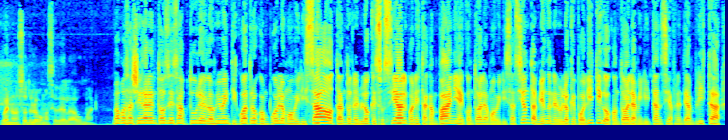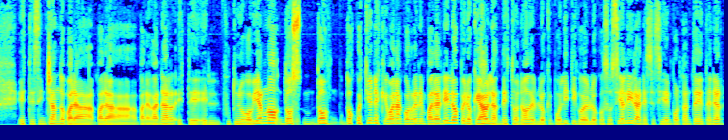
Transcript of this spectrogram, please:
Bueno, nosotros lo vamos a hacer del lado humano. Vamos a llegar entonces a octubre de 2024 con pueblo movilizado, tanto en el bloque social, con esta campaña y con toda la movilización, también en el bloque político, con toda la militancia frente amplista, este, hinchando para, para, para ganar este, el futuro gobierno. Dos, dos, dos cuestiones que van a correr en paralelo, pero que hablan de esto, ¿no? Del bloque político, del bloque social y la necesidad importante de tener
